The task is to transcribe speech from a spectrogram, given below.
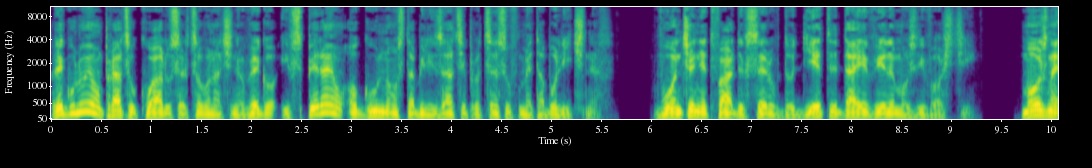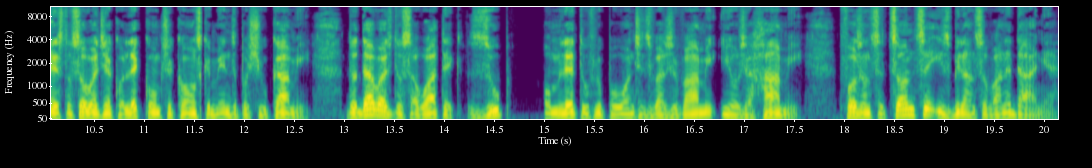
regulują pracę układu sercowo-naczyniowego i wspierają ogólną stabilizację procesów metabolicznych. Włączenie twardych serów do diety daje wiele możliwości. Można je stosować jako lekką przekąskę między posiłkami, dodawać do sałatek, zup, omletów lub połączyć z warzywami i orzechami, tworząc sycące i zbilansowane danie.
